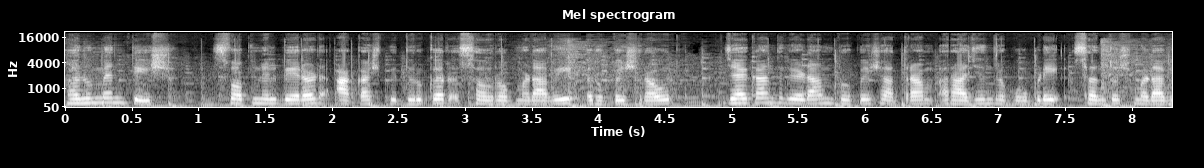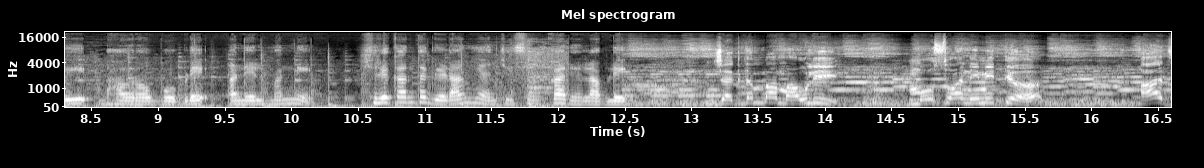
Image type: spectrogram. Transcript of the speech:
हनुमंतेश स्वप्नील बेरड आकाश पिदुरकर सौरभ मडावी रुपेश राऊत जयकांत गेडाम रुपेश आत्राम राजेंद्र बोबडे संतोष मडावी भाऊराव बोबडे अनिल मन्ने श्रीकांत गेडाम यांचे सहकार्य लाभले. जगदंबा माऊली महोत्सवानिमित्त आज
